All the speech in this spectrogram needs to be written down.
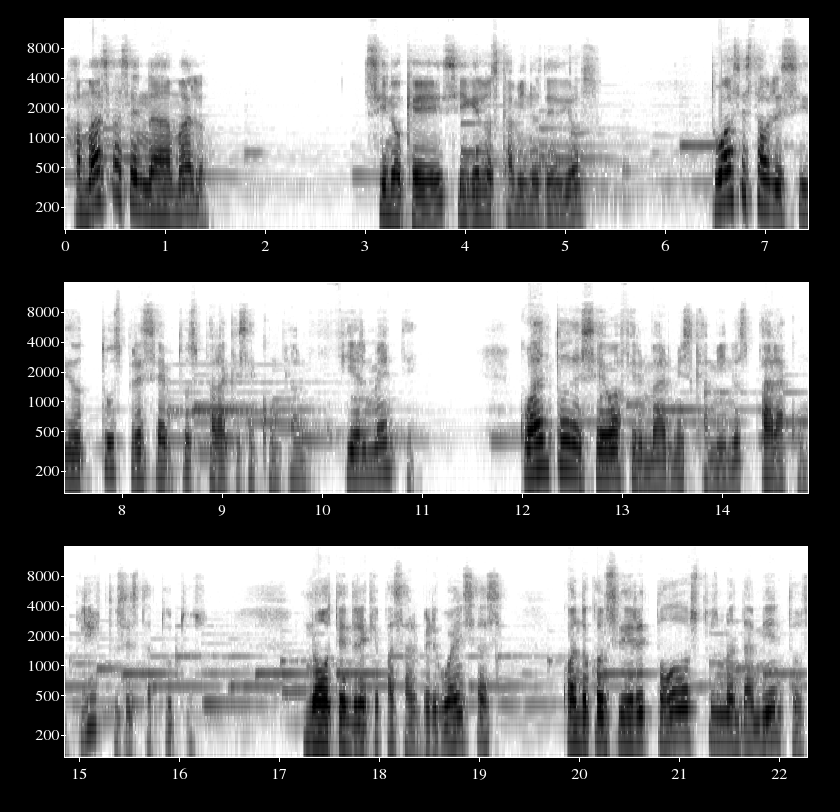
Jamás hacen nada malo, sino que siguen los caminos de Dios. Tú has establecido tus preceptos para que se cumplan fielmente. Cuánto deseo afirmar mis caminos para cumplir tus estatutos. No tendré que pasar vergüenzas cuando considere todos tus mandamientos.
